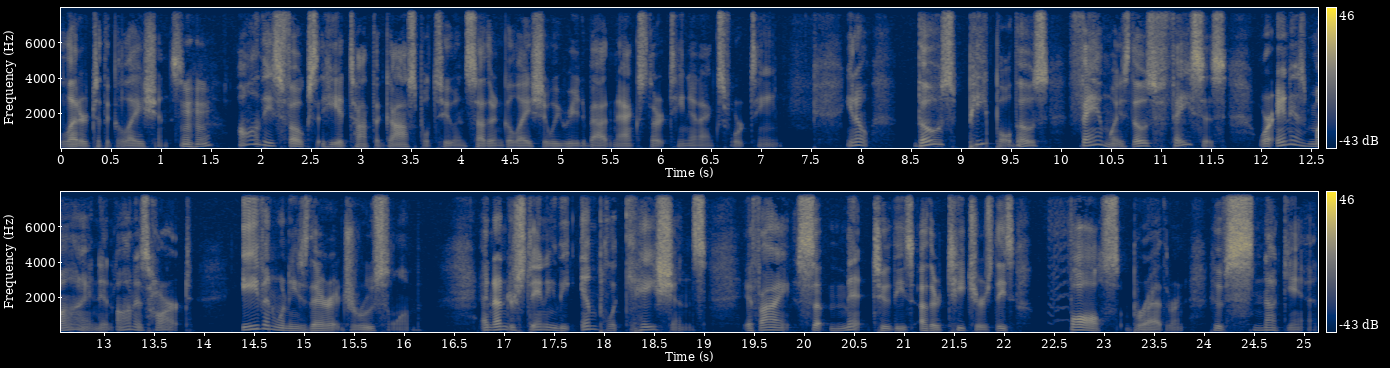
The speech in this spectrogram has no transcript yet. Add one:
letter to the Galatians. All of these folks that he had taught the gospel to in southern Galatia, we read about in Acts 13 and Acts 14. You know, those people, those families, those faces were in his mind and on his heart even when he's there at Jerusalem, and understanding the implications if I submit to these other teachers, these false brethren who've snuck in,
